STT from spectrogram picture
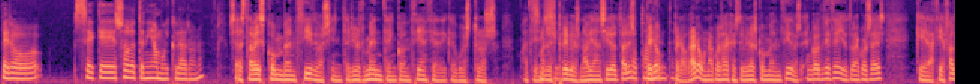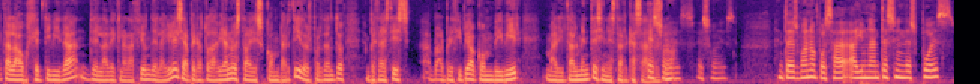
Pero sé que eso lo tenía muy claro, ¿no? O sea, estabais convencidos interiormente, en conciencia, de que vuestros matrimonios previos no habían sido tales, pero, pero claro, una cosa es que estuvierais convencidos en conciencia y otra cosa es que hacía falta la objetividad de la declaración de la Iglesia, pero todavía no estáis convertidos, por tanto, empezasteis al principio a convivir maritalmente sin estar casados. Eso es, eso es. Entonces, bueno, pues hay un antes y un después,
